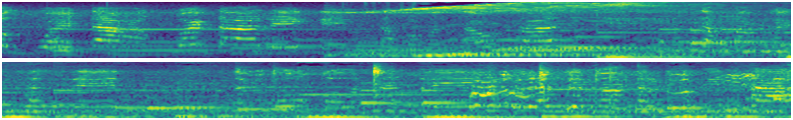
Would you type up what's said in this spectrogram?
og kwarta, kwarta rin kay isa ka 1,000, isa ka 500, dako ka 100, lima ka 50,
